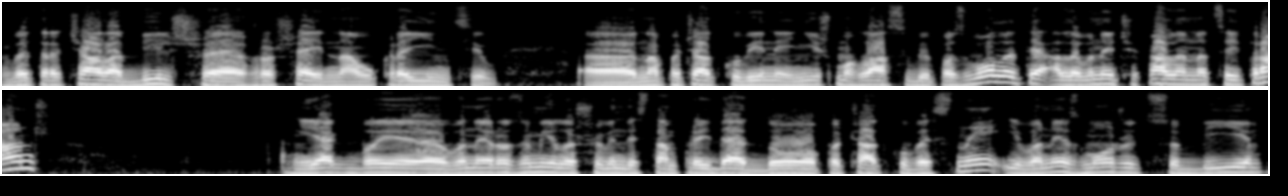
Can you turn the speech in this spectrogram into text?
витрачала більше грошей на українців е, на початку війни, ніж могла собі дозволити, але вони чекали на цей транш. Якби вони розуміли, що він десь там прийде до початку весни, і вони зможуть собі е,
